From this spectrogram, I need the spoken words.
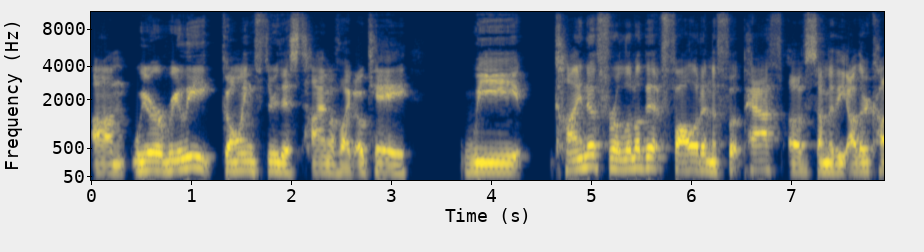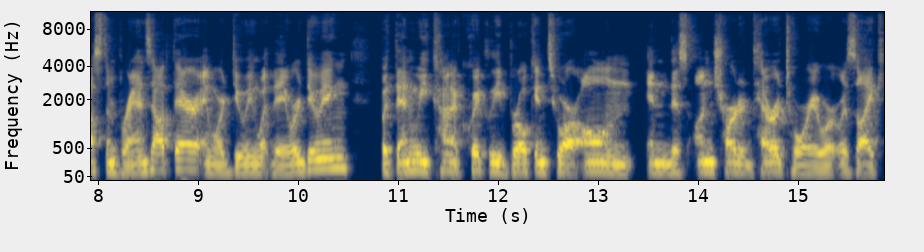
Um, we were really going through this time of like, okay, we kind of for a little bit followed in the footpath of some of the other custom brands out there, and we're doing what they were doing. But then we kind of quickly broke into our own in this uncharted territory where it was like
